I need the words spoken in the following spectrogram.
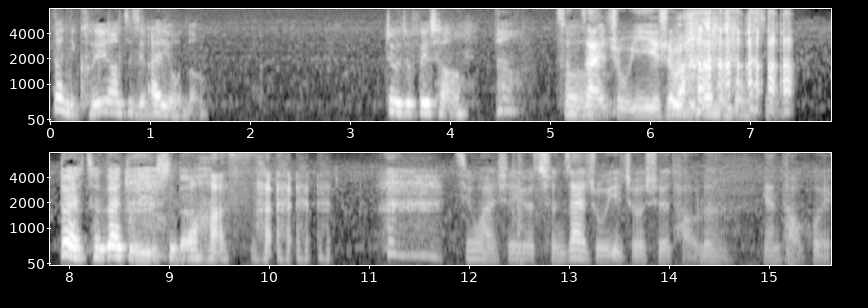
但你可以让自己嗯爱有能，这个就非常 存在呃主义是吧？对，存在主义是的，哇塞，今晚是一个存在主义哲学讨论研讨会，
